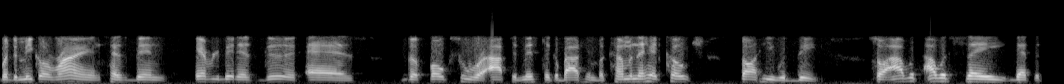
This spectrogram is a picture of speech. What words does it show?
But DeMeco Ryans has been every bit as good as the folks who were optimistic about him becoming the head coach thought he would be. So I would I would say that the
